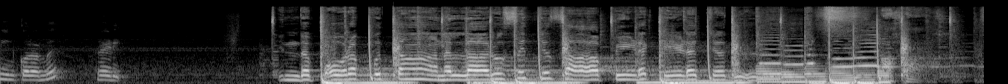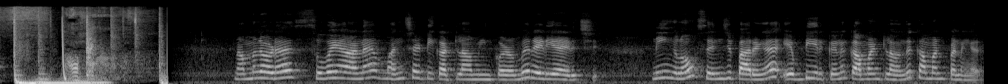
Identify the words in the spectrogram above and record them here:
மீன் குழம்பு ரெடி இந்த போறப்பு தான் நல்லா ருசிச்சு சாப்பிட கிடைச்சது. ஆஹா. ஆஹா. நம்மளோட சுவையான மண் சட்டி கட்லா மீன் குழம்பு ரெடி ஆயிடுச்சு. நீங்களும் செஞ்சு பாருங்கள் எப்படி இருக்குன்னு கமெண்ட்டில் வந்து கமெண்ட் பண்ணுங்கள்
